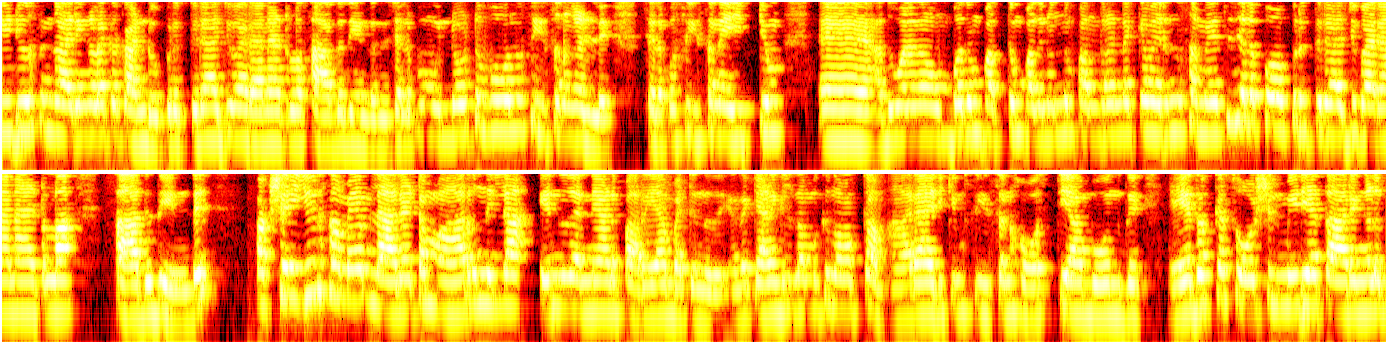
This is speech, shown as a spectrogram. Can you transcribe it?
വീഡിയോസും കാര്യങ്ങളൊക്കെ കണ്ടു. പൃഥ്വിരാജ് വരാനായിട്ടുള്ള സാധ്യതയുണ്ടെന്ന്. ചിലപ്പോൾ മുന്നോട്ട് പോകുന്ന സീസണുകളിൽ ചിലപ്പോൾ സീസൺ എയ്റ്റും അതുപോലെ തന്നെ ഒമ്പതും പത്തും പതിനൊന്നും പന്ത്രണ്ടൊക്കെ വരുന്ന സമയത്ത് ചിലപ്പോൾ പൃഥ്വിരാജ് വരാനായിട്ടുള്ള സാധ്യതയുണ്ട്. പക്ഷേ ഈ ഒരു സമയം ലാലേട്ടൻ മാറുന്നില്ല എന്ന് തന്നെയാണ് പറയാൻ പറ്റുന്നത്. എന്തൊക്കെയാണെങ്കിൽ നമുക്ക് നോക്കാം ആരായിരിക്കും സീസൺ ഹോസ്റ്റ് ചെയ്യാൻ പോകുന്നത്? ഏതൊക്കെ സോഷ്യൽ മീഡിയ താരങ്ങളും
